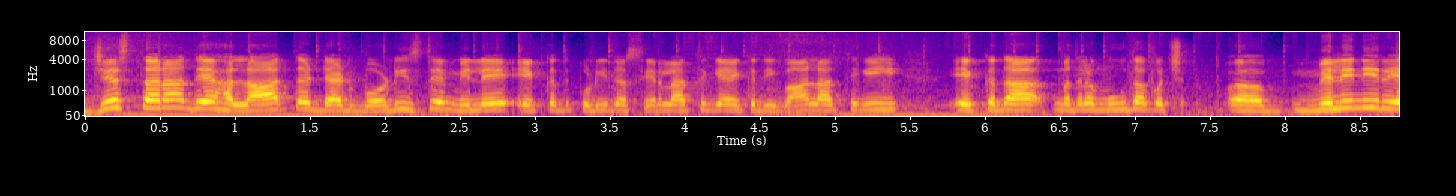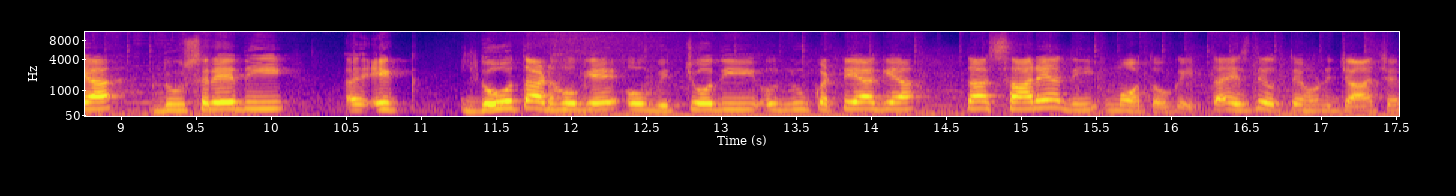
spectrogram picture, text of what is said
ਜਿਸ ਤਰ੍ਹਾਂ ਦੇ ਹਾਲਾਤ ਡੈੱਡ ਬੋਡੀਜ਼ ਤੇ ਮਿਲੇ, ਇੱਕ ਕੁੜੀ ਦਾ ਸਿਰ ਲੱਥ ਗਿਆ, ਇੱਕ ਦੀ ਬਾਹ ਲੱਥ ਗਈ, ਇੱਕ ਦਾ ਮਤਲਬ ਮੂੰਹ ਦਾ ਕੁਝ ਮਿਲ ਹੀ ਨਹੀਂ ਰਿਹਾ। ਦੂਸਰੇ ਦੀ ਇੱਕ ਦੋ ਧੜ ਹੋ ਗਏ, ਉਹ ਵਿੱਚੋਂ ਦੀ ਉਹਨੂੰ ਕੱਟਿਆ ਗਿਆ, ਤਾਂ ਸਾਰਿਆਂ ਦੀ ਮੌਤ ਹੋ ਗਈ। ਤਾਂ ਇਸ ਦੇ ਉੱਤੇ ਹੁਣ ਜਾਂਚ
